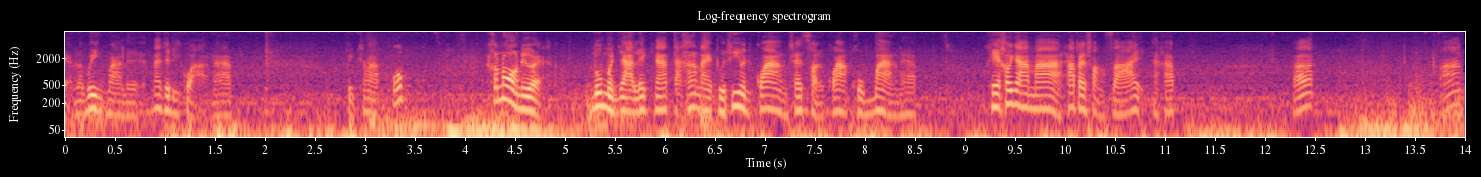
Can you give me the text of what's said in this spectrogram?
อะแล้ววิ่งมาเลย น่าจะดีกว่านะครับ ปิดเข้ามาปุ๊บข้างนอกนี่เลยดูเหมือนยานเล็กนะ แต่ข้างในพื้นที่มันกว้างใช้สอยกว้างคุ้มมากนะครับ โอเคเข้ายานมาถ้าไปฝั่งซ้ายนะครับปั๊บปั๊บ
